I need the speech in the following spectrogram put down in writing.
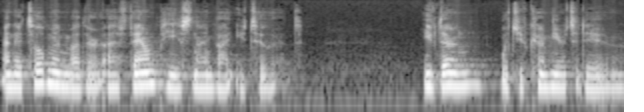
And I told my mother, I found peace and I invite you to it. You've done what you've come here to do.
